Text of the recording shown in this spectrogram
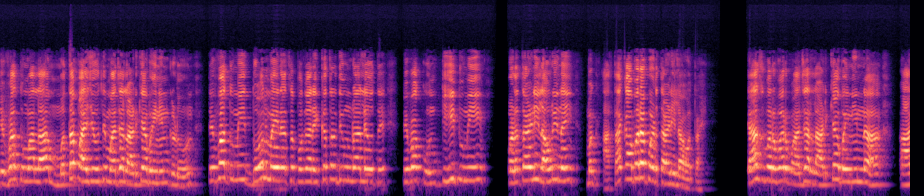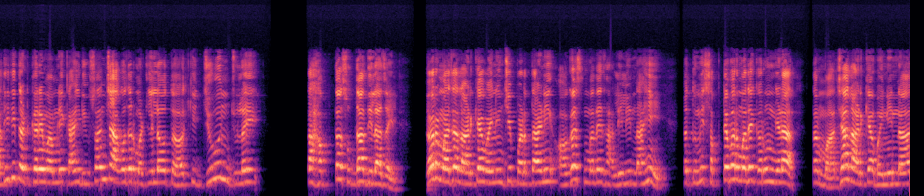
जेव्हा तुम्हाला मतं पाहिजे होते माझ्या लाडक्या बहिणींकडून तेव्हा तुम्ही दोन महिन्याचा पगार एकत्र देऊन राहिले होते. तेव्हा कोणतीही तुम्ही पडताळणी लावली नाही. मग आता का बरं पडताळणी लावत आहे? त्याचबरोबर माझ्या लाडक्या बहिणींना आदिती तटकरे मॅमने काही दिवसांच्या अगोदर म्हटलेलं होतं की जून जुलैचा हप्ता सुद्धा दिला जाईल. जर माझ्या लाडक्या बहिणींची पडताळणी ऑगस्टमध्ये झालेली नाही तर तुम्ही सप्टेंबरमध्ये करून घेणार. तर माझ्या लाडक्या बहिणींना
